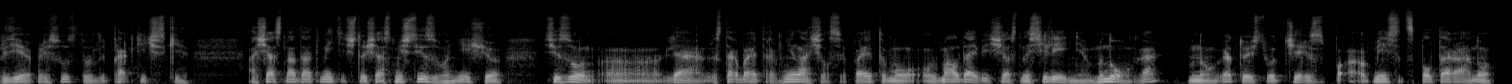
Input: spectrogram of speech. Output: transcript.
где присутствовали практически а сейчас надо отметить, что сейчас межсезонье, еще сезон э, для гастарбайтеров не начался, поэтому в Молдавии сейчас населения много, много, то есть вот через месяц-полтора оно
